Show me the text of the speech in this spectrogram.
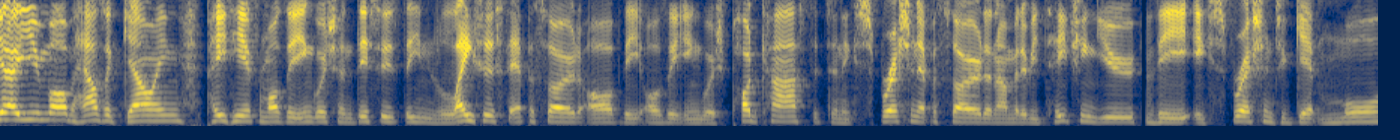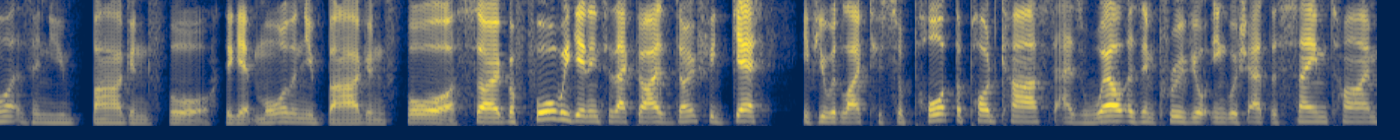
G'day, you mob. How's it going? Pete here from Aussie English, and this is the latest episode of the Aussie English podcast. It's an expression episode, and I'm going to be teaching you the expression to get more than you bargained for. To get more than you bargained for. So, before we get into that, guys, don't forget if you would like to support the podcast as well as improve your English at the same time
